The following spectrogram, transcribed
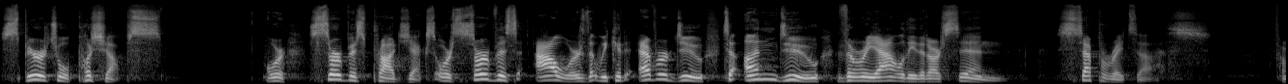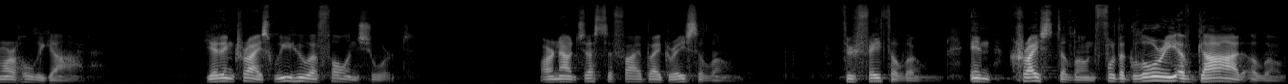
spiritual push ups or service projects or service hours that we could ever do to undo the reality that our sin separates us from our holy God. Yet in Christ, we who have fallen short are now justified by grace alone, through faith alone, in Christ alone, for the glory of God alone,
